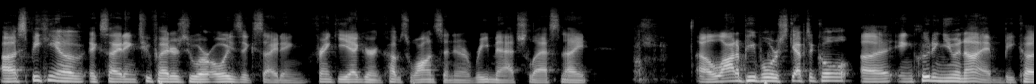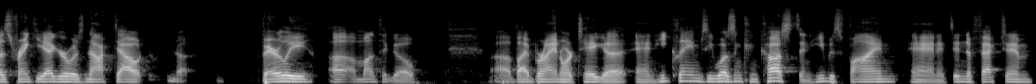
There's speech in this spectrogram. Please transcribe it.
uh, speaking of exciting two fighters who are always exciting frankie edgar and cub swanson in a rematch last night. A lot of people were skeptical uh, including you and i because frankie edgar was knocked out uh, barely a month ago uh, by Brian Ortega, and he claims he wasn't concussed and he was fine and it didn't affect him.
